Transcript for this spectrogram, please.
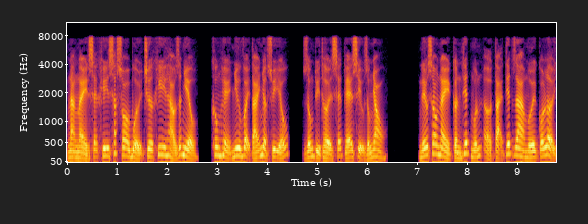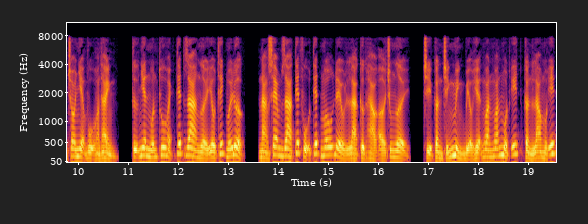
nàng này sẽ khi sắc so buổi trưa khi hảo rất nhiều, không hề như vậy tái nhợt suy yếu, giống tùy thời sẽ té xỉu giống nhau. Nếu sau này cần thiết muốn ở tại tiết gia mới có lợi cho nhiệm vụ hoàn thành, tự nhiên muốn thu hoạch tiết gia người yêu thích mới được, nàng xem ra tiết phụ tiết mẫu đều là cực hảo ở chung người, chỉ cần chính mình biểu hiện ngoan ngoãn một ít cần lao một ít,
